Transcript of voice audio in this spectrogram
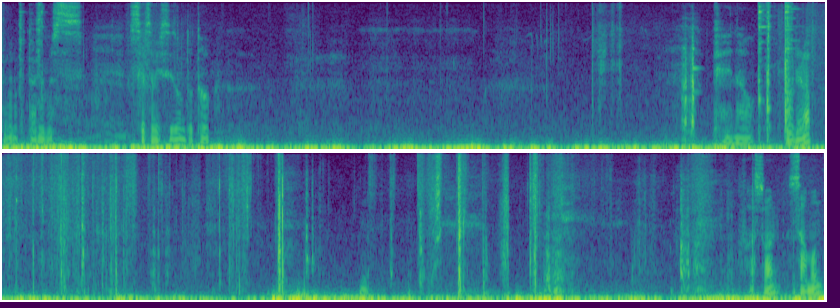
I'm gonna put a little s- sesame seeds on the top. Okay, now load it up. First one, salmon.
